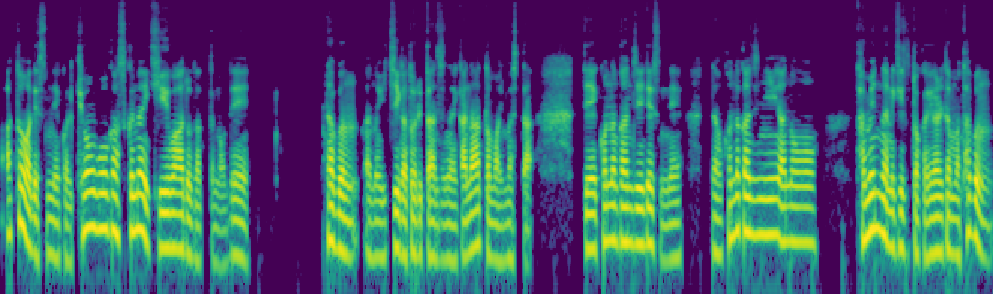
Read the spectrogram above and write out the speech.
あとはですね、これ、競合が少ないキーワードだったので、多分、あの、1位が取れたんじゃないかなと思いました。で、こんな感じですね。こんな感じに、あの、ためになる記事とか言われても多分、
